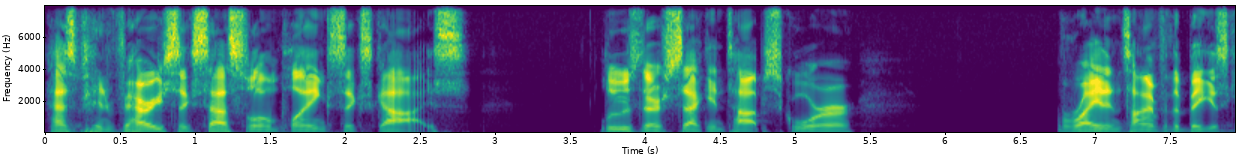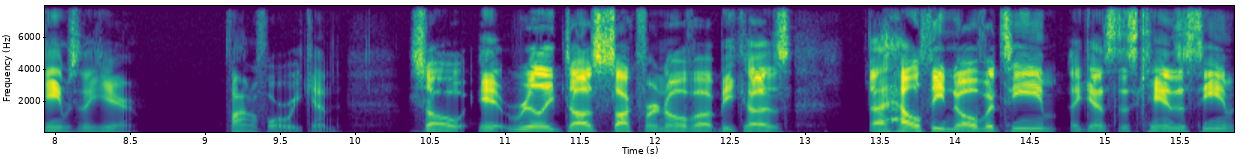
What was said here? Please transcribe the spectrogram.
has been very successful in playing six guys, lose their second top scorer right in time for the biggest games of the year, Final Four weekend. So it really does suck for Nova because a healthy Nova team against this Kansas team,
